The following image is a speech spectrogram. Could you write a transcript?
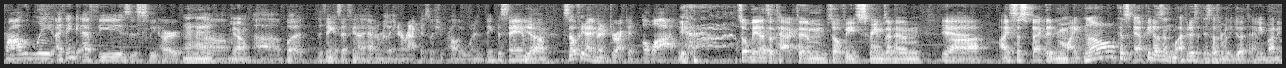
probably. I think Effie is his sweetheart. Um, Mm-hmm. yeah. Uh, but the thing is, Effie and I haven't really interacted, so she probably wouldn't think the same. Yeah. Sophie and I have interacted a lot. Yeah. Sophie has attacked him. Sophie screams at him. Yeah. Uh, I suspect it might no, because Effie doesn't. Effie doesn't, doesn't really do that to anybody.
